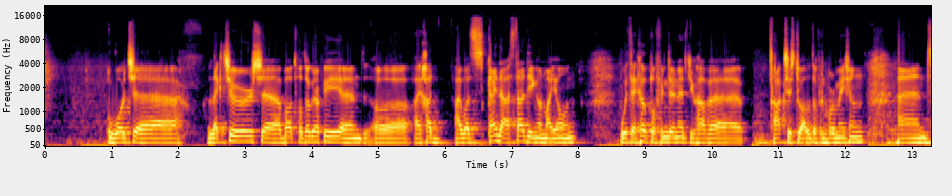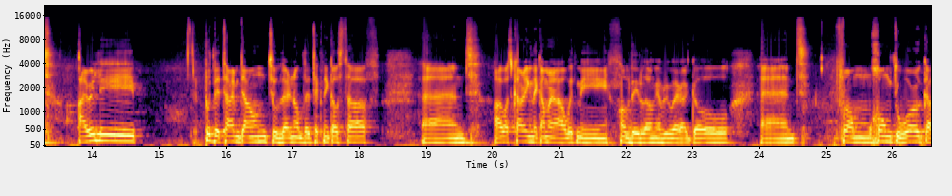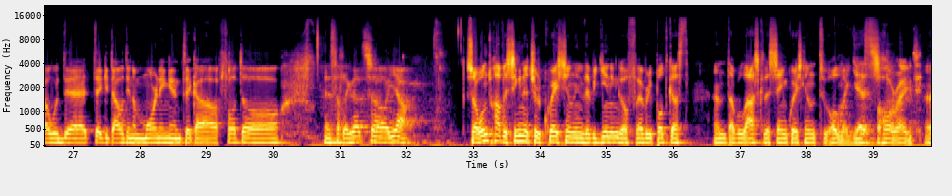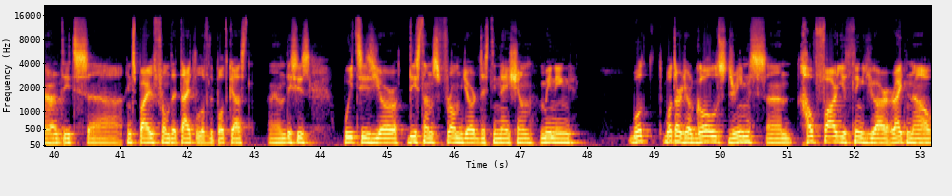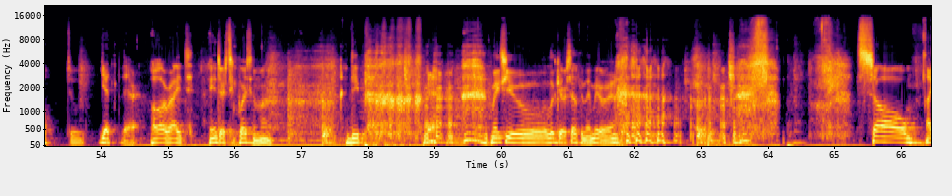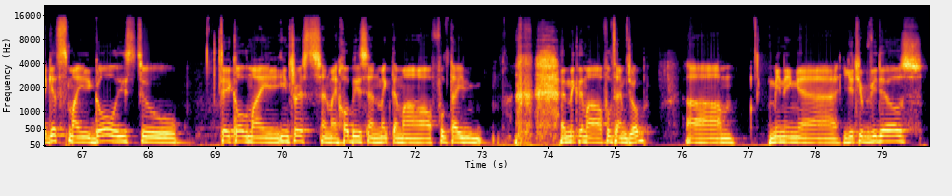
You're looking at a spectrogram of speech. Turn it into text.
watch uh, lectures uh, about photography, and uh, I had I was kind of studying on my own. With the help of internet, you have uh, access to a lot of information, and I really put the time down to learn all the technical stuff. And I was carrying the camera with me all day long everywhere I go, and from home to work, I would uh, take it out in the morning and take a photo and stuff like that. So yeah, so I want to have a signature question in the beginning of every podcast, and I will ask the same question to all my guests. all right. and it's uh, inspired from the title of the podcast. And this is which is your distance from your destination, meaning what what are your goals, dreams, and how far you think you are right now to get there. All right. Interesting question, man. Deep. Makes you look yourself in the mirror. so, I guess my goal is to take all my interests and my hobbies and make them a full-time and make them a full-time job. Um, meaning uh, YouTube videos,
